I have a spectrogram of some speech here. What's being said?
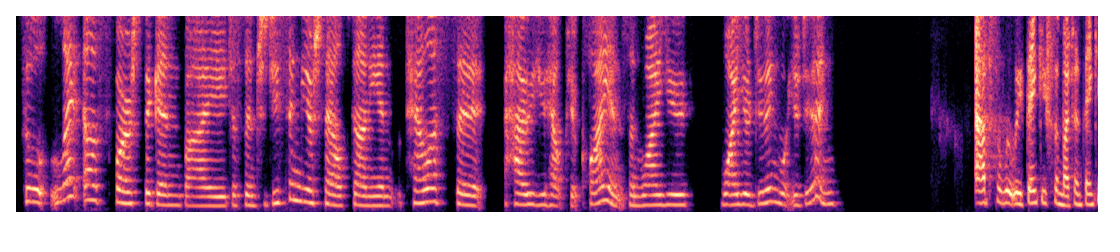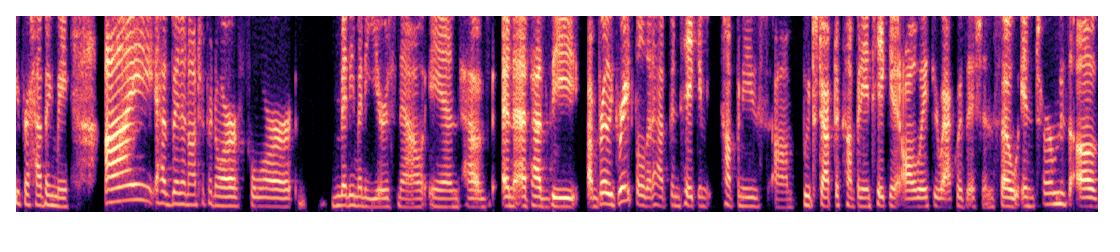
So let us first begin by just introducing yourself, Dani, and tell us uh, how you help your clients and why you why you're doing what you're doing. Absolutely. Thank you so much. And thank you for having me. I have been an entrepreneur for many, many years now and have, and I've had the, I'm really grateful that I have been taking companies, um, bootstrapped a company and taking it all the way through acquisition. So in terms of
